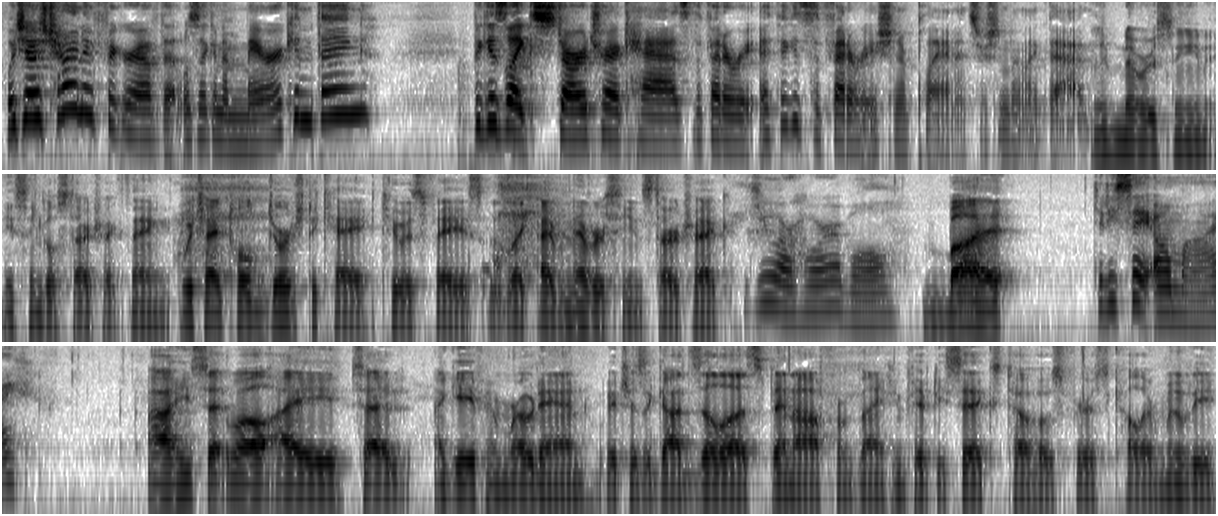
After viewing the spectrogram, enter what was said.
Which I was trying to figure out if that was like an American thing. Because like Star Trek has the Federation I think it's the Federation of Planets or something like that. I've never seen a single Star Trek thing, which I told George Takei to his face. I was like, I've never seen Star Trek, You are horrible. but Did he say oh my? Uh, he said, well, I said I gave him Rodan, which is a Godzilla spin-off from 1956, Toho's first color movie.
